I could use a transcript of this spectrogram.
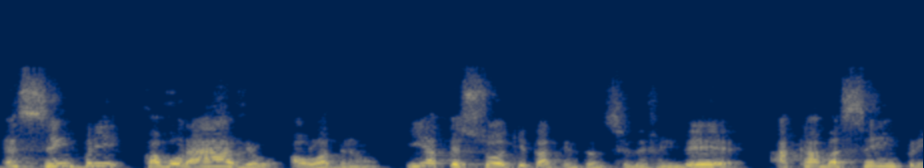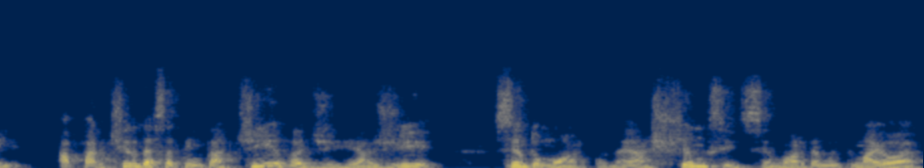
é sempre favorável ao ladrão. E a pessoa que está tentando se defender acaba sempre a partir dessa tentativa de reagir, sendo morta. Né? A chance de ser morta é muito maior.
